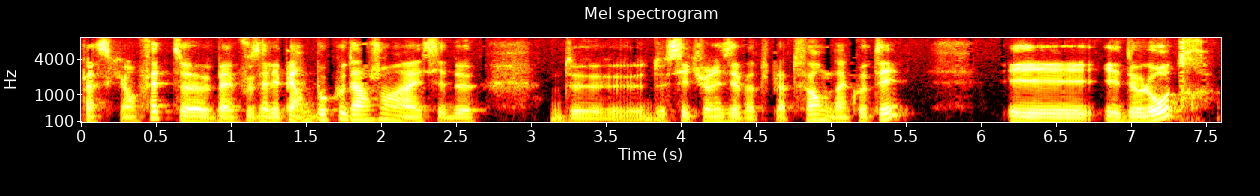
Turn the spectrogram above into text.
parce qu'en fait, euh, ben, vous allez perdre beaucoup d'argent à essayer de, sécuriser votre plateforme d'un côté, et, de l'autre,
